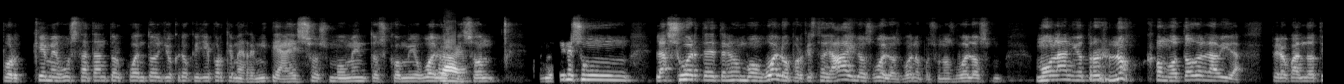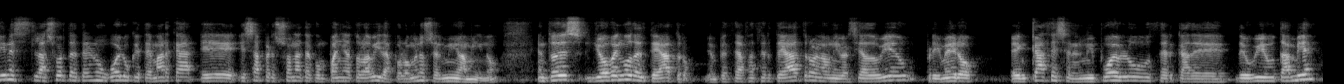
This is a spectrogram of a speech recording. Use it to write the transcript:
por qué me gusta tanto el cuento, yo creo que ya porque me remite a esos momentos con mi abuelo, que son cuando tienes un, la suerte de tener un buen vuelo, porque esto de, ay, los vuelos, bueno, pues unos vuelos molan y otros no, como todo en la vida. Pero cuando tienes la suerte de tener un vuelo que te marca, eh, esa persona te acompaña toda la vida, por lo menos el mío a mí, ¿no? Entonces, yo vengo del teatro. Yo empecé a hacer teatro en la Universidad de Oviedo, primero en Cáceres, en mi pueblo, cerca de, de también.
